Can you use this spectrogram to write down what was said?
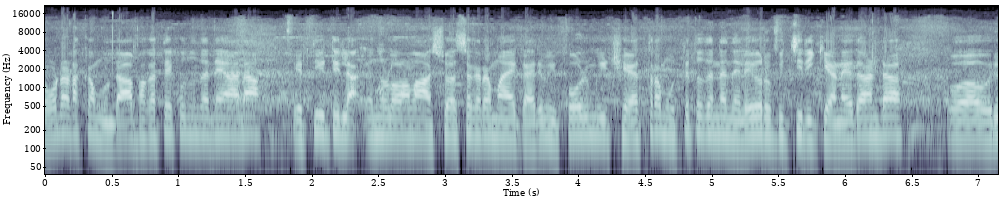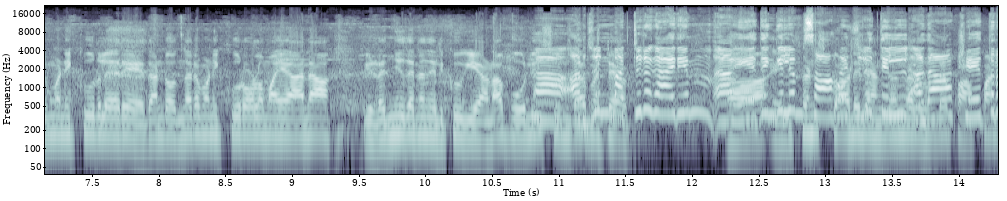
റോഡടക്കമുണ്ട്. ആ ഭാഗത്തേക്കൊന്നും തന്നെ ആന എത്തിയിട്ടില്ല എന്നുള്ളതാണ് ആശ്വാസകരമായ കാര്യം. ഇപ്പോഴും ഈ ക്ഷേത്രമുറ്റത്ത് തന്നെ നിലയുറ നിലയുറപ്പിച്ചിരിക്കുകയാണ് ഏതാണ്ട് ഒരു മണിക്കൂറിലേറെ ഏതാണ്ട് ഒന്നര മണിക്കൂറോളമായി ആന ഇടഞ്ഞു തന്നെ നിൽക്കുകയാണ്. പോലീസ് മറ്റൊരു കാര്യം ഏതെങ്കിലും സാഹചര്യത്തിൽ അതാ ക്ഷേത്ര.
